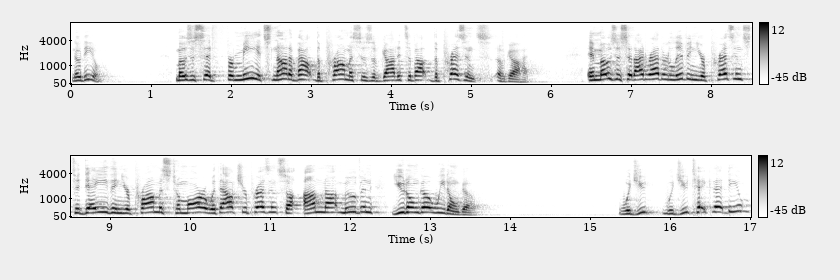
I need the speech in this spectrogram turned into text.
No deal. Moses said, For me, it's not about the promises of God, it's about the presence of God. And Moses said, I'd rather live in your presence today than your promise tomorrow without your presence, so I'm not moving. You don't go, we don't go. Would you, would you take that deal?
